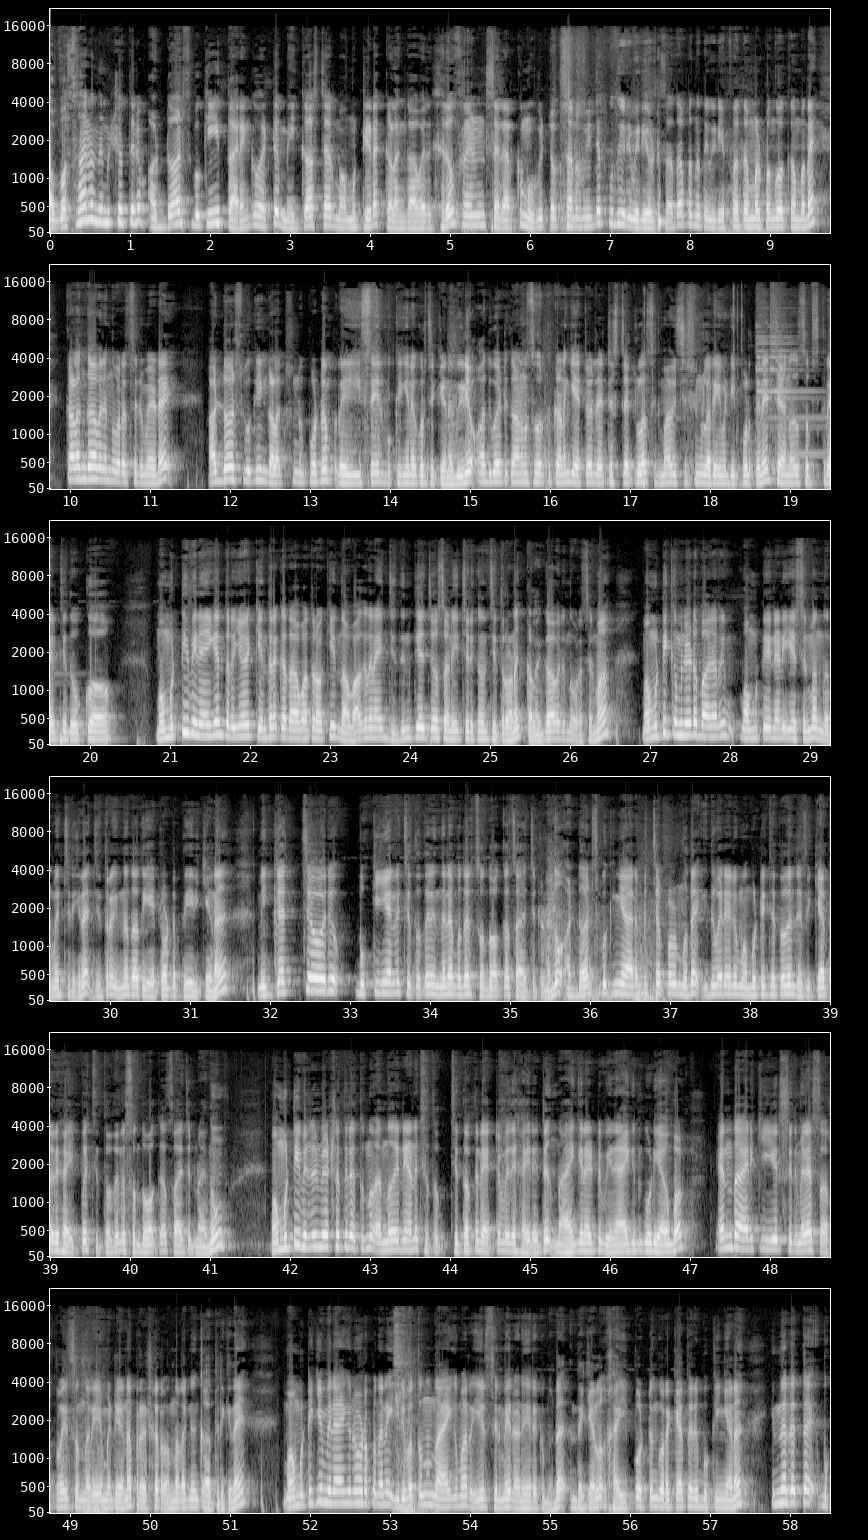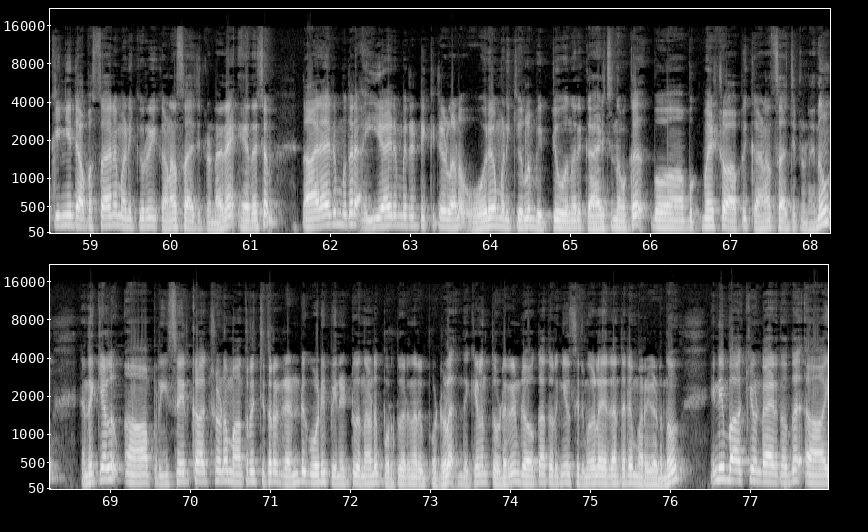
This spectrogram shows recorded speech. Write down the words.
അവസാന നിമിഷത്തിലും advance booking തരംഗമായിട്ട് മെഗാസ്റ്റാർ മമ്മൂട്ടിയുടെ കളങ്കാവൽ. ഹലോ ഫ്രണ്ട്സ് എല്ലാവർക്കും മൂവി ടോക്സ് അറിവിന്റെ പുതിയൊരു വീഡിയോ ഇട്ട് സാധാ ഇന്നത്തെ വീഡിയോ നമ്മൾ പങ്കുവെക്കാൻ പോകുന്നത് കളങ്കാവൽ എന്ന് പറയുന്ന സിനിമയുടെ അഡ്വാൻസ് ബുക്കിംഗ് കളക്ഷൻ റിപ്പോർട്ടും റീസെയിൽ ബുക്കിങ്ങിനെ കുറിച്ചൊക്കെയാണ്. വീഡിയോ ആദ്യമായിട്ട് കാണുന്ന സുഹൃത്തുക്കളാണെങ്കിൽ ഏറ്റവും ലേറ്റസ്റ്റ് ആയിട്ടുള്ള സിനിമാ വിശേഷങ്ങൾ അറിയാൻ വേണ്ടി ഇപ്പോൾ തന്നെ ചാനൽ സബ്സ്ക്രൈബ് ചെയ്ത് നോക്കുക. മമ്മൂട്ടി വിനായകൻ തുടങ്ങിയ ഒരു കേന്ദ്ര കഥാപാത്രമാക്കി നവാഗതനായ ജിതിൻ കെ ജോസ് അണിയിച്ചിരിക്കുന്ന ചിത്രമാണ് കളങ്കാവൽ എന്ന് പറയുന്ന സിനിമ മമ്മൂട്ടി കമ്പനിയുടെ ബാനറി മമ്മൂട്ടി തന്നെയാണ് ഈ സിനിമ നിർമ്മിച്ചിരിക്കുന്നത്. ചിത്രം ഇന്നത്തെ തിയേറ്ററോട്ട് എത്തിയിരിക്കുകയാണ്. മികച്ച ഒരു ബുക്കിംഗ് തന്നെ ചിത്രത്തിന് ഇന്നലെ മുതൽ സ്വന്തമാക്കാൻ സാധിച്ചിട്ടുണ്ടോ അഡ്വാൻസ് ബുക്കിംഗ് ആരംഭിച്ചപ്പോൾ മുതൽ ഇതുവരെ ഒരു മമ്മൂട്ടി ചിത്രത്തിന് ലഭിക്കാത്തൊരു ഹൈപ്പ് ചിത്രത്തിന് സ്വന്തമാക്കാൻ സാധിച്ചിട്ടുണ്ടായിരുന്നു. മമ്മൂട്ടി വില്ലൻ വേഷത്തിൽ എത്തുന്നു എന്ന് തന്നെയാണ് ചിത്ര ചിത്രത്തിന്റെ ഏറ്റവും വലിയ ഹൈലൈറ്റ് നായകനായിട്ട് വിനായകൻ കൂടിയാകുമ്പോൾ എന്തായിരിക്കും ഈ ഒരു സിനിമയിലെ സർപ്രൈസ് എന്നറിയാൻ വേണ്ടിയാണ് പ്രേക്ഷകർ ഒന്നടങ്കം കാത്തിരിക്കുന്നത്. മമ്മൂട്ടിക്കും വിനായകനോടൊപ്പം തന്നെ ഇരുപത്തൊന്ന് നായകന്മാർ ഈ ഒരു സിനിമയിൽ അണിനിരക്കുന്നുണ്ട്. എന്തൊക്കെയാണ് ഹൈപ്പ് ഒട്ടും കുറയ്ക്കാത്ത ഒരു ബുക്കിംഗാണ് ഇന്നലത്തെ ബുക്കിങ്ങിന്റെ അവസാന മണിക്കൂറിൽ കാണാൻ സാധിച്ചിട്ടുണ്ടായത് ഏകദേശം നാലായിരം മുതൽ അയ്യായിരം വരെ ടിക്കറ്റുകളാണ് ഓരോ മണിക്കൂറിലും വിറ്റ് പോകുന്ന ഒരു കാഴ്ച നമുക്ക് ബുക്ക് മൈ ഷോ ആപ്പിൽ കാണാൻ സാധിച്ചിട്ടുണ്ടായിരുന്നു. എന്തൊക്കെയാണ് പ്രീ സെയിൽ കളക്ഷനോട് മാത്രം ചിത്രം രണ്ട് കോടി പിന്നിട്ടു എന്നാണ് പുറത്തു വരുന്ന റിപ്പോർട്ടുകൾ. എന്തൊക്കെയാണ് തുടരും ലോക തുടങ്ങിയ സിനിമകളെല്ലാം തന്നെ മറികടന്നു. ഇനി ബാക്കി ഉണ്ടായിരുന്നത്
